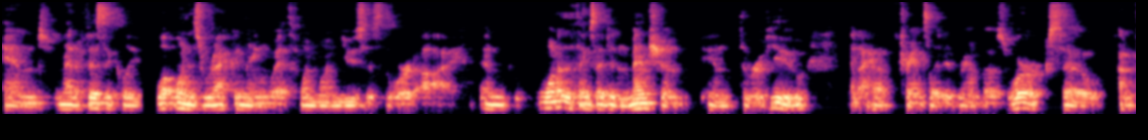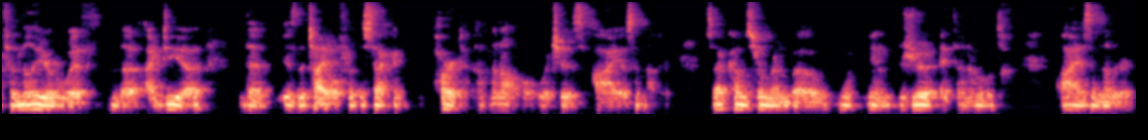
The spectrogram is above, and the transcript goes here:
And metaphysically, what one is reckoning with when one uses the word I. And one of the things I didn't mention in the review, and I have translated Rimbaud's work, so I'm familiar with the idea that is the title for the second part of the novel, which is I as another. So that comes from Rimbaud in Je est un autre. I as another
